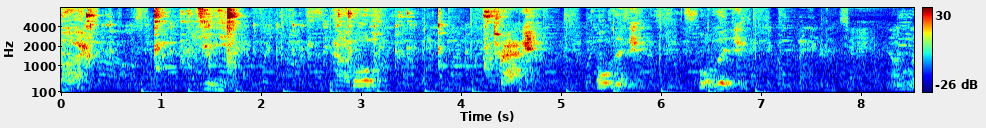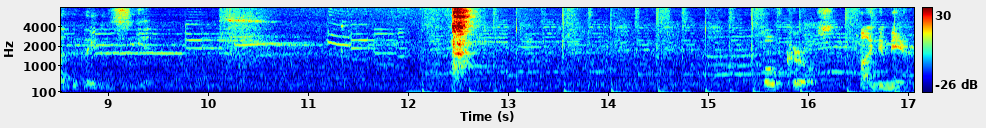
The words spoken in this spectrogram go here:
R T double try. Hold it. Hold it. Now let the ladies see it. Both curls. Find a mirror.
